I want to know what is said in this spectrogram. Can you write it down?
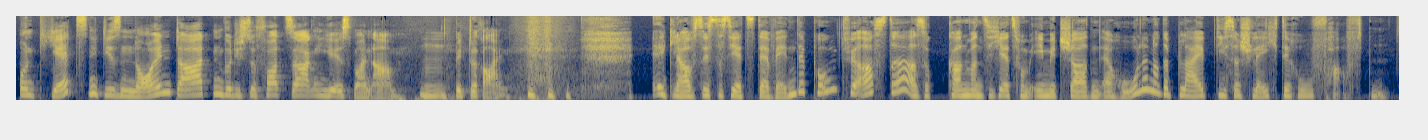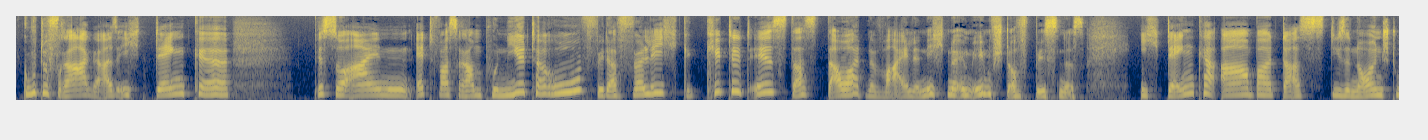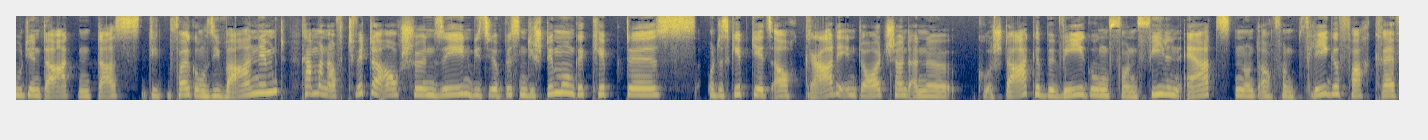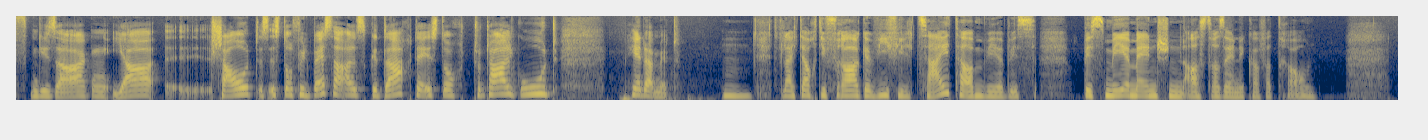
Und jetzt mit diesen neuen Daten würde ich sofort sagen, hier ist mein Arm. Hm. Bitte rein. Glaubst du, ist das jetzt der Wendepunkt für Astra? Also kann man sich jetzt vom Image-Schaden erholen oder bleibt dieser schlechte Ruf haften? Gute Frage. Also ich denke, bis so ein etwas ramponierter Ruf wieder völlig gekittet ist, das dauert eine Weile, nicht nur im Impfstoffbusiness. Ich denke aber, dass diese neuen Studiendaten, dass die Bevölkerung sie wahrnimmt, kann man auf Twitter auch schön sehen, wie so ein bisschen die Stimmung gekippt ist. Und es gibt jetzt auch gerade in Deutschland eine starke Bewegung von vielen Ärzten und auch von Pflegefachkräften, die sagen, ja, äh, schaut, es ist doch viel besser als gedacht, der ist doch total gut, her damit. Hm. Vielleicht auch die Frage, wie viel Zeit haben wir, bis, bis mehr Menschen AstraZeneca vertrauen?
